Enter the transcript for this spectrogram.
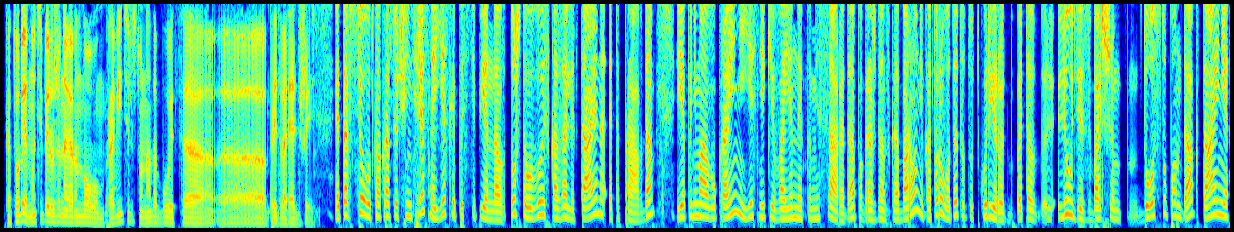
которые, ну теперь уже, наверное, новому правительству надо будет э, э, притворять в жизнь. Это все вот как раз очень интересно. Если постепенно, то, что вы сказали тайно, это правда. Я понимаю, в Украине есть некие военные комиссары да, по гражданской обороне, которые вот это тут курируют. Это люди с большим доступом да, к тайне.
